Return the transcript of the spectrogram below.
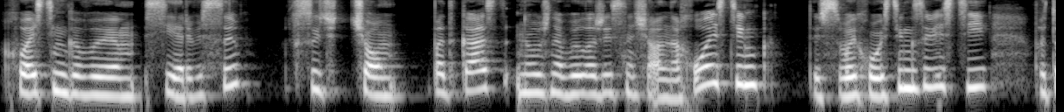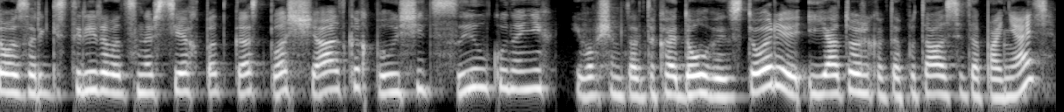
хостинговые сервисы. В суть в чем? подкаст нужно выложить сначала на хостинг, то есть свой хостинг завести, потом зарегистрироваться на всех подкаст-площадках, получить ссылку на них. И, в общем, там такая долгая история, и я тоже когда пыталась это понять,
